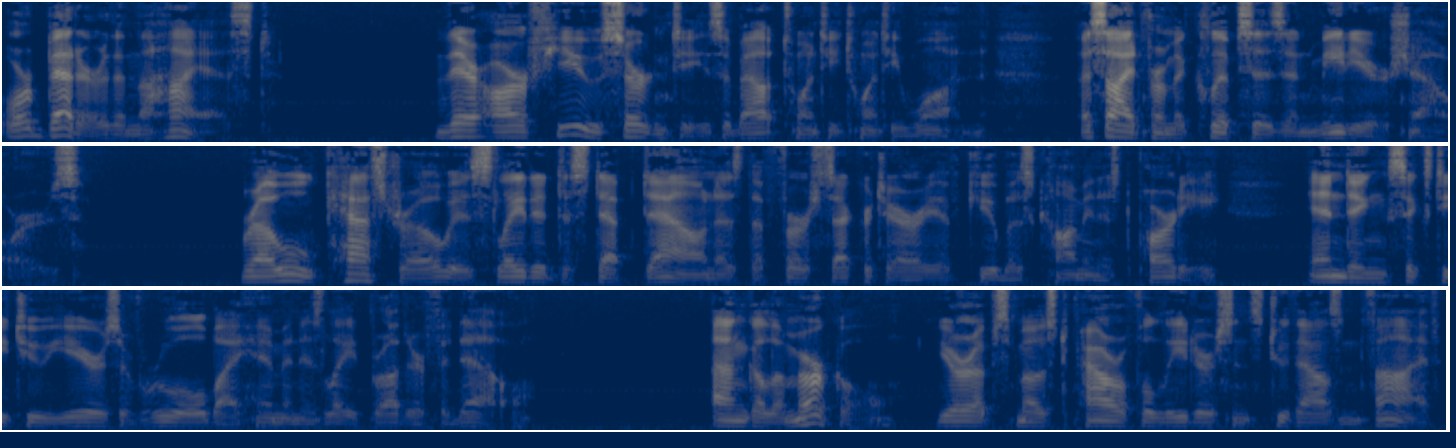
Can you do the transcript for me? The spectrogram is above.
or better than the highest. There are few certainties about 2021, aside from eclipses and meteor showers. Raul Castro is slated to step down as the first secretary of Cuba's Communist Party, ending 62 years of rule by him and his late brother Fidel. Angela Merkel, Europe's most powerful leader since 2005,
